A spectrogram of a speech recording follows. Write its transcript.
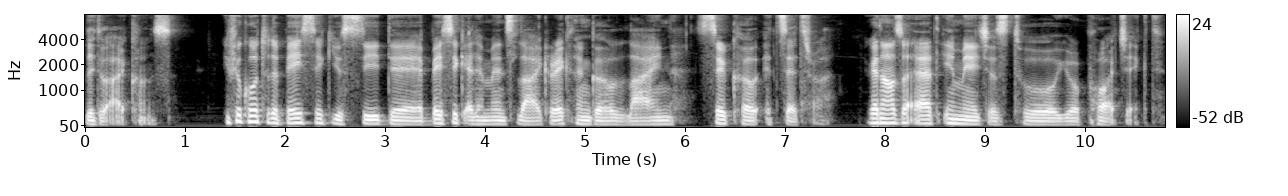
little icons. If you go to the basic, you see the basic elements like rectangle, line, circle, etc. You can also add images to your project.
